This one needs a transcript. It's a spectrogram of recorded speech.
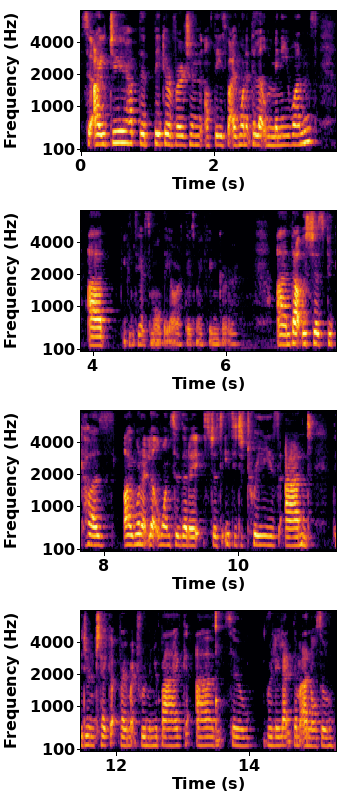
So I do have the bigger version of these, but I wanted the little mini ones. Uh, you can see how small they are. There's my finger. And that was just because I wanted little ones so that it's just easy to tweeze and they don't take up very much room in your bag. Um, so really like them. And also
